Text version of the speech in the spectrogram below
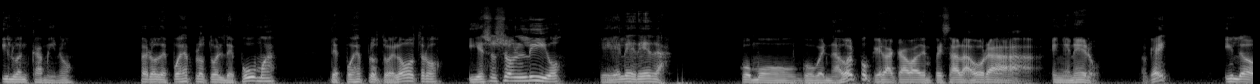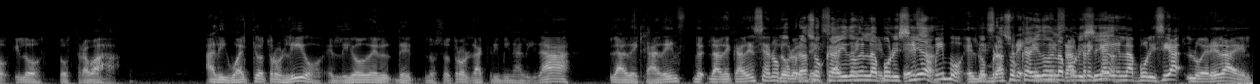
y lo encaminó. Pero después explotó el de Puma, después explotó el otro, y esos son líos que él hereda como gobernador, porque él acaba de empezar ahora en enero, ¿ok? Y, lo, y los, trabaja. Al igual que otros líos, el lío de los otros, la criminalidad, la decadencia, la decadencia no. Los brazos caídos en la policía. eso mismo, el los brazos caídos en la policía. Que en la policía lo hereda él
